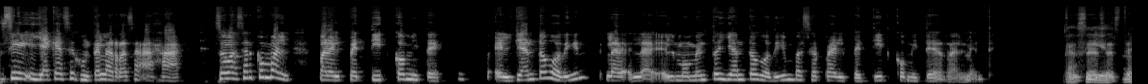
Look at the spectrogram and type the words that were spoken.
Sí, y ya que se junte la raza, ajá. Eso va a ser como el para el petit comité. El llanto Godín, el momento llanto Godín va a ser para el petit comité realmente. Entonces, este,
